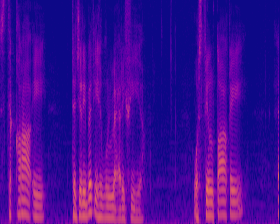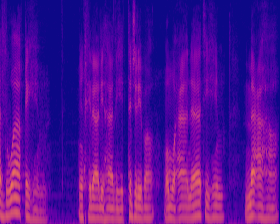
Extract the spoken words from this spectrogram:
استقراء تجربتهم المعرفية واستنطاق أذواقهم من خلال هذه التجربة ومعاناتهم معها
